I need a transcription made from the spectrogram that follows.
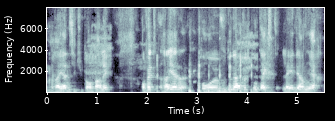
Ryan, si tu peux en parler. En fait, Ryan, pour vous donner un peu de contexte, l'année dernière,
